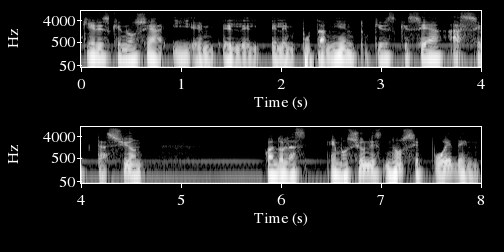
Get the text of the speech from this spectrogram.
quieres que no sea em, el, el emputamiento, quieres que sea aceptación. Cuando las emociones no se pueden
